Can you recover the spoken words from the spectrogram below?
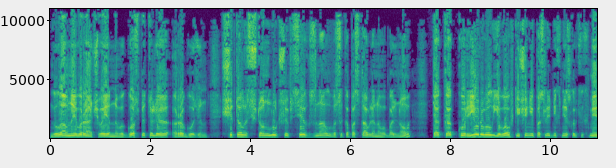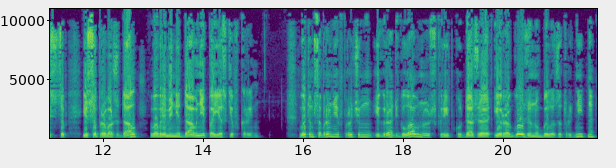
главный врач военного госпиталя Рогозин. Считалось, что он лучше всех знал высокопоставленного больного, так как курировал его в течение последних нескольких месяцев и сопровождал во время недавней поездки в Крым. В этом собрании, впрочем, играть главную скрипку даже и Рогозину было затруднительно,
